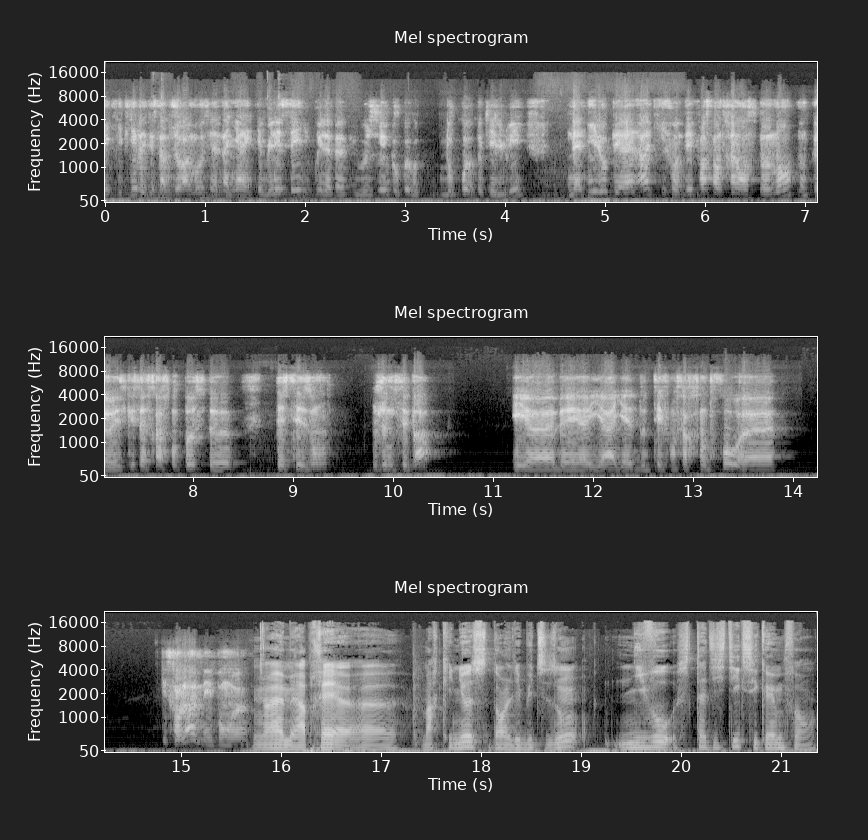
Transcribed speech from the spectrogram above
de coéquipiers parce que Sergio Ramos, l'année dernière, était blessé, du coup, il a pas pu jouer beaucoup, beaucoup à côté de lui. Danilo Pereira qui joue en défense centrale en ce moment, donc euh, est-ce que ça sera son poste euh, cette saison? Je ne sais pas. Et euh, ben, il y a, y a d'autres défenseurs centraux euh, qui sont là, mais bon. Ouais, mais après, Marquinhos, dans le début de saison, niveau statistique, c'est quand même fort. hein.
